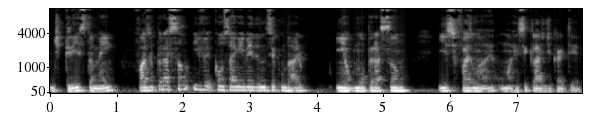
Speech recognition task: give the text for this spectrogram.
de CRIs também, fazem a operação e conseguem vender no secundário em alguma operação, e isso faz uma, uma reciclagem de carteira.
